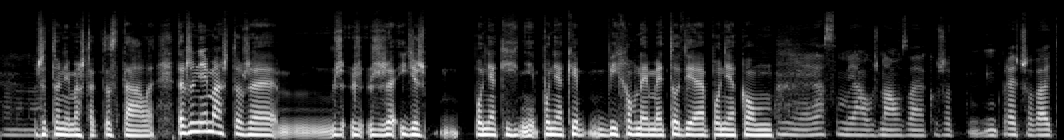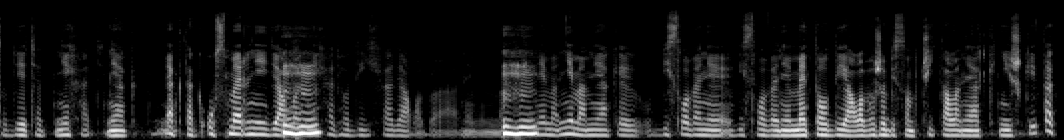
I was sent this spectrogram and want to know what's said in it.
no, no, no. Že to nemáš takto stále. Takže nemáš to, že, že, že ideš po, nejakých, po nejakej výchovnej metóde a po nejakom... Nie, ja som ja už naozaj, akože prečo aj to dieťa nechať nejak nejak tak usmerniť, ale mm-hmm. nechať ho dýchať, alebo neviem, mm-hmm. nemám, nemám nejaké vyslovenie, vyslovenie metódy, alebo že by som čítala nejak knižky, tak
